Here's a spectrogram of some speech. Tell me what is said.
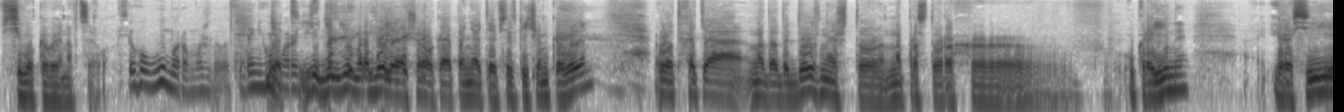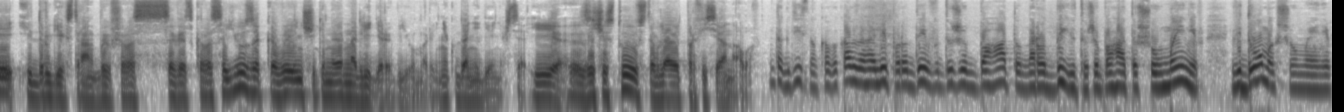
всего КВН в целом. Всього гумору, можливо, це день гумору. Нет, дійсно. День юмора более широкое понятие все-таки, чем КВН. Вот, хотя надо отдать должное, что на просторах э, Украины и России, и других стран бывшего Советского Союза КВНщики, наверное, лидеры в юморе, никуда не денешься. И э, зачастую вставляют профессионалов. Ну, Так, дійсно, КВК взагалі породив дуже багато, народив дуже багато шоуменів, відомих шоуменів.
